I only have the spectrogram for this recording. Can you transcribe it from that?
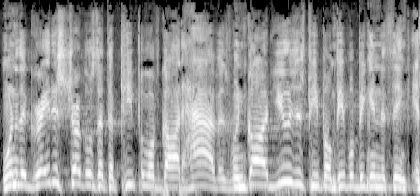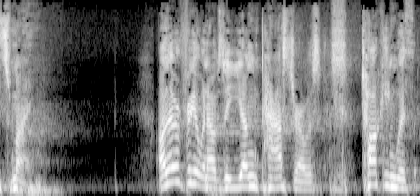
one of the greatest struggles that the people of God have is when God uses people and people begin to think it's mine. I'll never forget when I was a young pastor, I was talking with,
